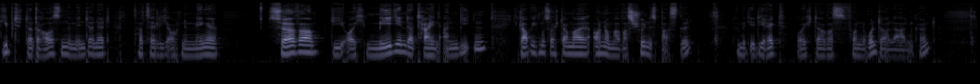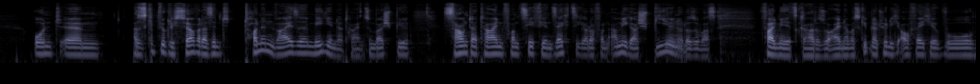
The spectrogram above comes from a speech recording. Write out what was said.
gibt da draußen im Internet tatsächlich auch eine Menge Server, die euch Mediendateien anbieten. Ich glaube, ich muss euch da mal auch nochmal was Schönes basteln damit ihr direkt euch da was von runterladen könnt. Und ähm, also es gibt wirklich Server, da sind tonnenweise Mediendateien, zum Beispiel Sounddateien von C64 oder von Amiga Spielen oder sowas, fallen mir jetzt gerade so ein. Aber es gibt natürlich auch welche, wo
